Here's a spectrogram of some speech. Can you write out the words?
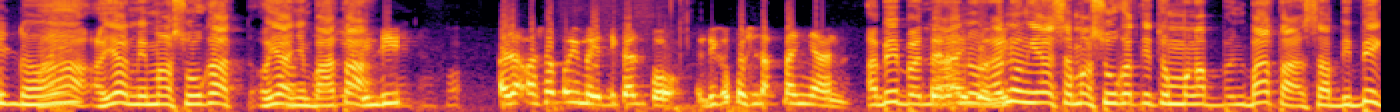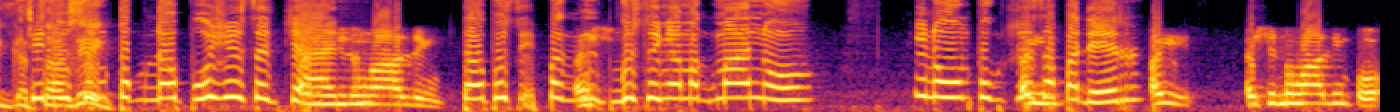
Idol. Ah, ayan, may mga sugat. O yan, yung bata. Hindi. Ala, kasi po yung medical po. Hindi ko po sinaktan yan. Abi, ba, Sir ano, Idol, anong yan sa mga sugat nitong mga bata sa bibig at sa leg? Sinusuntok daw po siya sa Ay, tiyan. sinungaling. Tapos eh, pag Ay. gusto niya magmano, inuumpog siya Ay. sa pader. Ay, ay sinungaling po.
